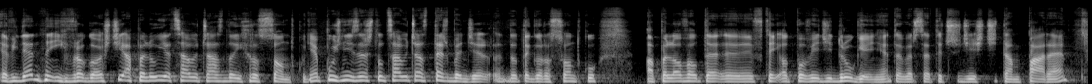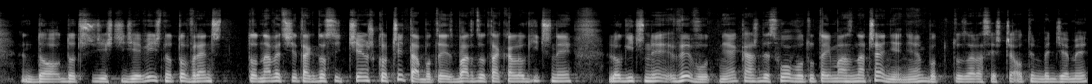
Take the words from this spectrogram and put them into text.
ewidentnej ich wrogości apeluje cały czas do ich rozsądku. Nie? Później zresztą cały czas też będzie do tego rozsądku apelował te, e, w tej odpowiedzi drugiej, nie? te wersety 30 tam parę do, do 39, no to wręcz to nawet się tak dosyć ciężko czyta, bo to jest bardzo taka logiczny, logiczny wywód. Nie? Każde słowo tutaj ma znaczenie, nie? bo tu zaraz jeszcze o tym będziemy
